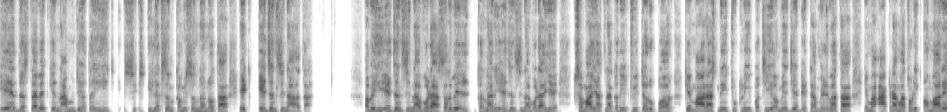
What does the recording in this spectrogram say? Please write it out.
એ દસ્તાવેજ કે નામ જે હતા એ ઇલેક્શન કમિશનના નહોતા એક એજન્સીના હતા. હવે એ એજન્સીના વડા સર્વે કરનારી એજન્સીના વડાએ ક્ષમા યાચના કરી ટ્વિટર ઉપર કે મહારાષ્ટ્રની ચૂંટણી પછી અમે જે ડેટા મેળવાતા એમાં આંકડામાં થોડીક અમારે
